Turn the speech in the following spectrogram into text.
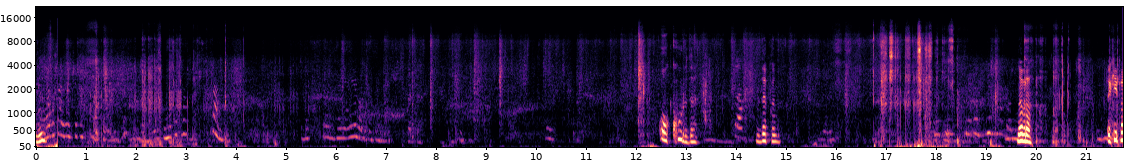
Ja muszę pakę. Nie tak mam sprawdzić. Bez sprawdzenia nie mogę zrobić. O kurde. Zdepłem. Dobra. Ekipa.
